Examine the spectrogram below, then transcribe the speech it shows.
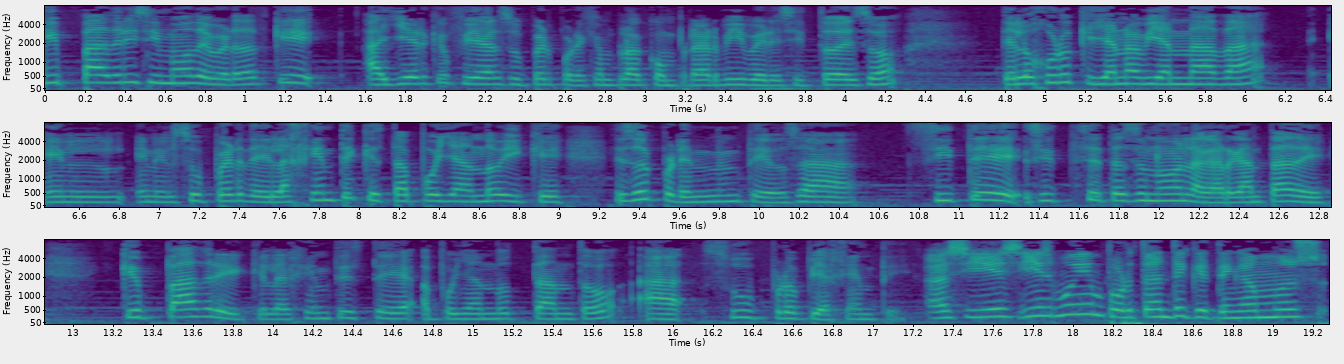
qué padrísimo, de verdad que ayer que fui al súper, por ejemplo, a comprar víveres y todo eso, te lo juro que ya no había nada en, el- en el súper de la gente que está apoyando y que es sorprendente, o sea, sí, te, sí se te hace un nudo en la garganta de qué padre que la gente esté apoyando tanto a su propia gente. Así es, y es muy importante que tengamos,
